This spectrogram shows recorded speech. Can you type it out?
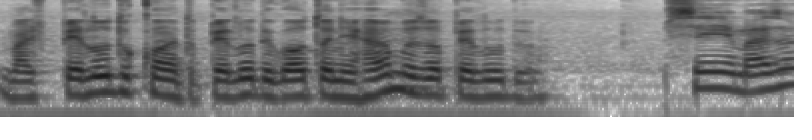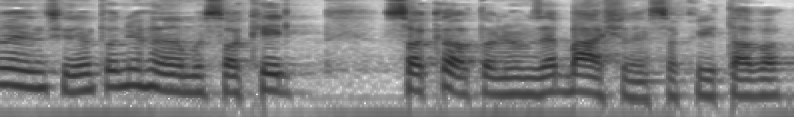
Mas peludo quanto? Peludo igual o Tony Ramos ou peludo? Sim, mais ou menos, que nem o Tony Ramos. Só que ele. Só que ó, o Tony Ramos é baixo, né? Só que ele tava.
